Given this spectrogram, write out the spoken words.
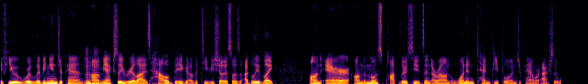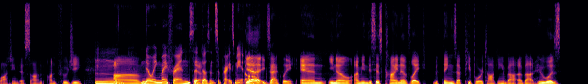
if you were living in Japan, um, you actually realize how big of a TV show this was. I believe like on air on the most popular season, around one in ten people in Japan were actually watching this on on Fuji. Um, Knowing my friends, that Yeah. doesn't surprise me at all. yeah, exactly. And, you know, I mean, this is kind of like the things that people were talking about about who was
